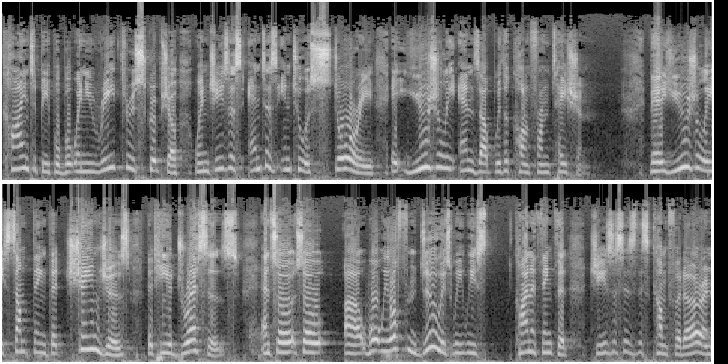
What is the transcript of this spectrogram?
kind to people, but when you read through Scripture, when Jesus enters into a story, it usually ends up with a confrontation. There's usually something that changes that he addresses. And so, so uh, what we often do is we, we kind of think that Jesus is this comforter, and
